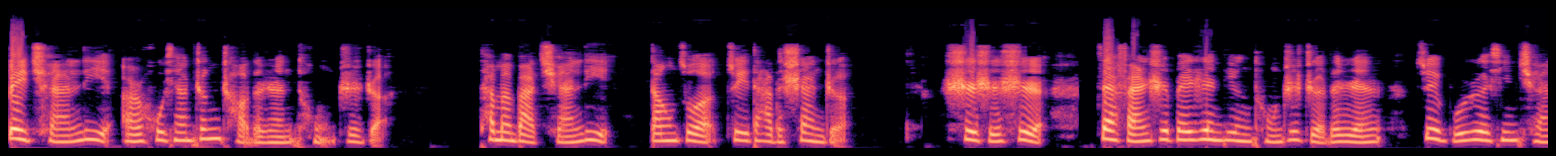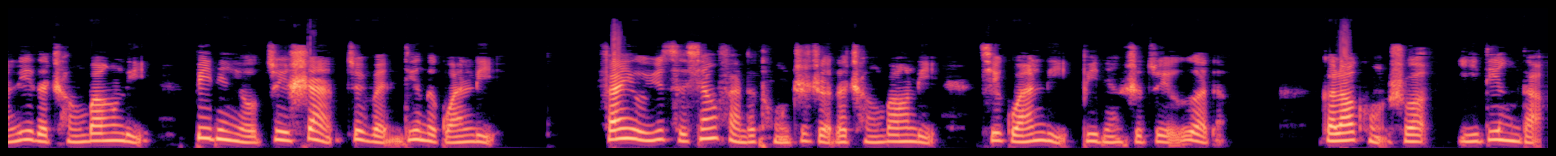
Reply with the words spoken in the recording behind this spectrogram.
为权力而互相争吵的人统治着。他们把权力当作最大的善者。事实是，在凡是被认定统治者的人最不热心权力的城邦里，必定有最善、最稳定的管理；凡有与此相反的统治者的城邦里，其管理必定是最恶的。格劳孔说。一定的，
